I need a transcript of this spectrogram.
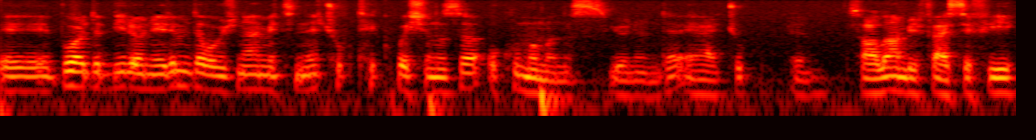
E, bu arada bir önerim de orijinal metinleri çok tek başınıza okumamanız yönünde. Eğer çok e, sağlam bir felsefi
